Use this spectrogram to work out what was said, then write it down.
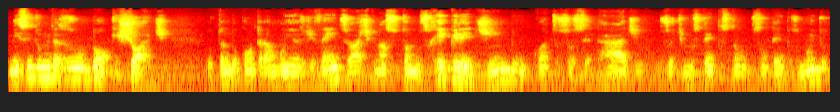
Me sinto muitas vezes um Don Quixote, lutando contra munhos de ventos. Eu acho que nós estamos regredindo enquanto sociedade. Os últimos tempos são, são tempos muito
